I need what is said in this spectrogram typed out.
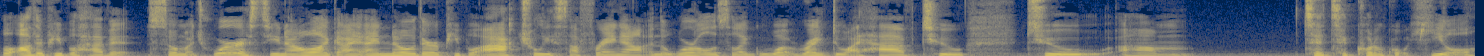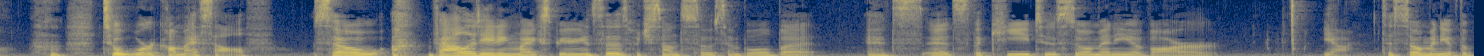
well, other people have it so much worse, you know? Like, I, I know there are people actually suffering out in the world. So, like, what right do I have to, to, um, to, to quote unquote heal, to work on myself? So, validating my experiences, which sounds so simple, but it's, it's the key to so many of our, yeah, to so many of the,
